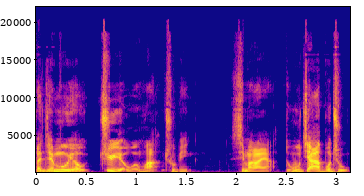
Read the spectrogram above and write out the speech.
本节目由聚友文化出品，喜马拉雅独家播出。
